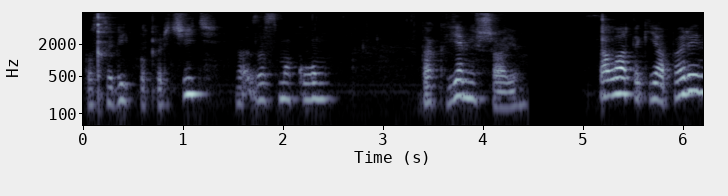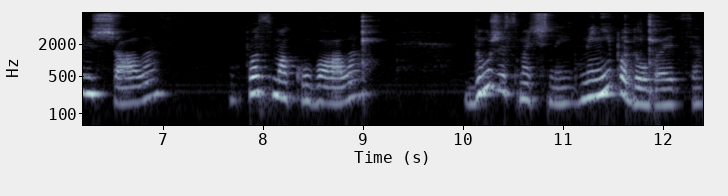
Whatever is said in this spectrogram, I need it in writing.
посоліть, поперчіть за- смаком. Так, я мішаю. Салатик я перемішала, посмакувала. Дуже смачний. Мені подобається.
